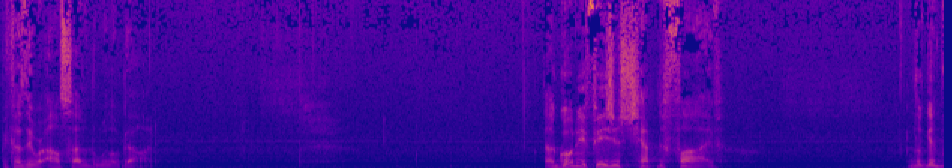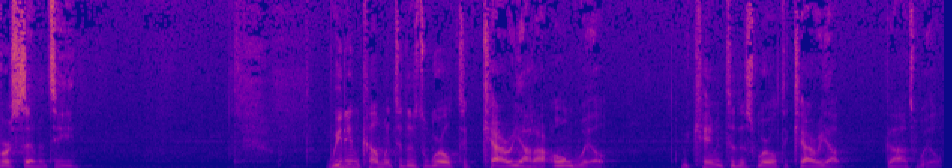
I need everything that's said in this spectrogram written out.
because they were outside of the will of God. Now go to Ephesians chapter 5. Look at verse 17. We didn't come into this world to carry out our own will. We came into this world to carry out God's will.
